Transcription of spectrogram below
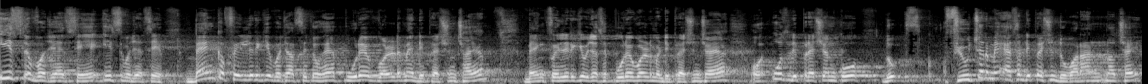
इस वजह से, इस वजह से बैंक फेलियर की वजह से जो है पूरे वर्ल्ड में डिप्रेशन छाया। बैंक फेलियर की वजह से पूरे वर्ल्ड में डिप्रेशन छाया और उस डिप्रेशन को फ्यूचर में ऐसा डिप्रेशन दोबारा ना छाए।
